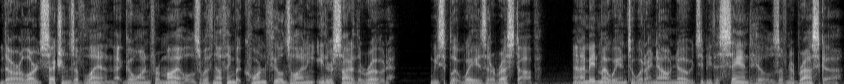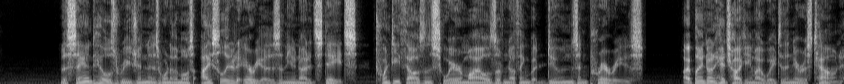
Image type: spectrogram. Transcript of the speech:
there are large sections of land that go on for miles with nothing but cornfields lining either side of the road. We split ways at a rest stop, and I made my way into what I now know to be the Sand Hills of Nebraska. The Sand Hills region is one of the most isolated areas in the United States 20,000 square miles of nothing but dunes and prairies. I planned on hitchhiking my way to the nearest town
